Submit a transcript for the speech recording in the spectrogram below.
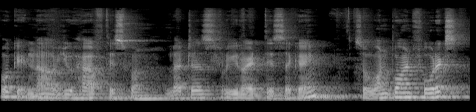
Okay, now you have this one. Let us rewrite this again. So 1.4x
